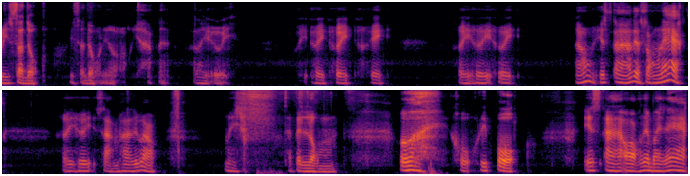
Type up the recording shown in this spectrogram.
ริซาโดริซาโดนี่ออกยากนะ อะไรเอ่ย เฮ้ยเฮ้ยเฮ้ยเฮ้ยเฮ้ยเฮ้ยเอ้า SR แต่สองแรก เฮ้ยเฮ้ยสามพันหรือเปล่า ไม่ถ้าเป็นลม เอ้ยโคริโป SR ออกตั้งแต่ใบแรก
